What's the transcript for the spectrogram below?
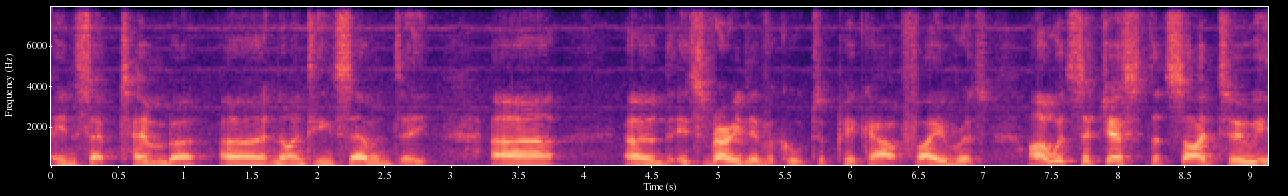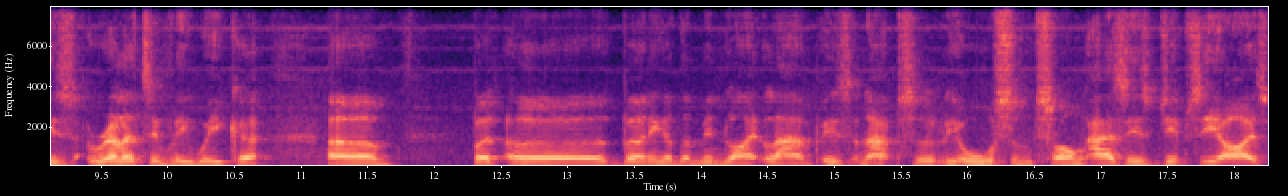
in September uh, 1970. Uh, and it's very difficult to pick out favourites. I would suggest that side two is relatively weaker. Um, but uh, Burning of the Midnight Lamp is an absolutely awesome song, as is Gypsy Eyes.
